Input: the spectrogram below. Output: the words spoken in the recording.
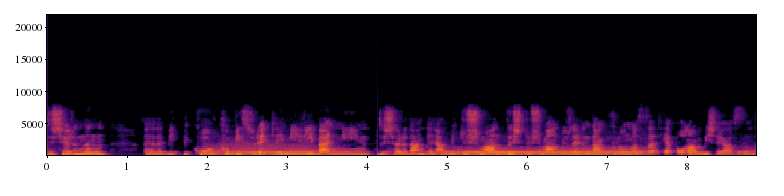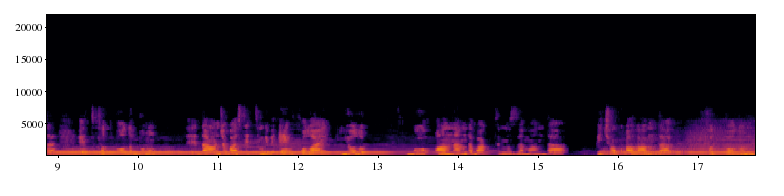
dışarının e, bir, bir korku, bir sürekli milli benliğin dışarıdan gelen bir düşman, dış düşman üzerinden kurulması hep olan bir şey aslında. Evet futbolda bunun daha önce bahsettiğim gibi en kolay yolu. Bu anlamda baktığımız zaman da birçok alanda futbolun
